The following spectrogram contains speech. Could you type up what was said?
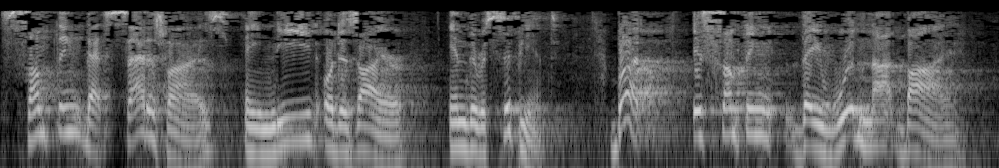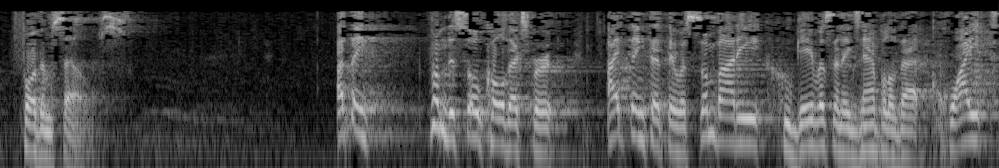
Something that satisfies a need or desire in the recipient, but is something they would not buy for themselves. I think from this so-called expert, I think that there was somebody who gave us an example of that quite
